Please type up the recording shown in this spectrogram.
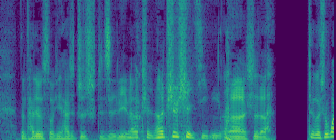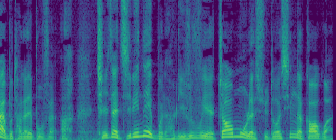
那他就索性还是支持吉利了。只能支持吉利了。呃，是的。这个是外部淘汰的部分啊，其实，在吉利内部呢，李书福也招募了许多新的高管，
